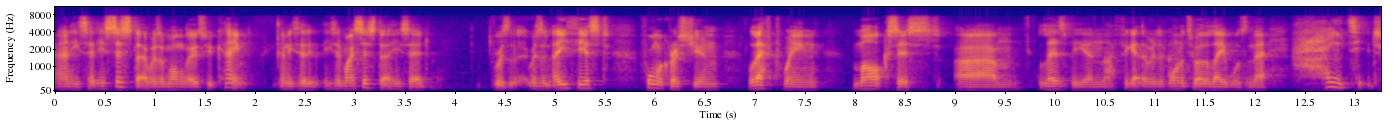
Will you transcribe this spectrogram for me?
And he said his sister was among those who came. And he said, he said my sister, he said, was was an atheist, former Christian, left wing, Marxist, um, lesbian. I forget there was one or two other labels in there. Hated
